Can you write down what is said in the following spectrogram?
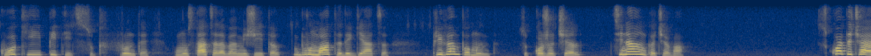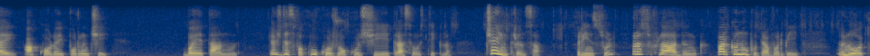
cu ochii pitiți sub frunte, cu mustața de-abia mijită, brumată de gheață. Privea în pământ. Sub cojocel ținea încă ceva. Scoate ce ai acolo, îi porunci. Băietanul își desfăcu cojocul și trase o sticlă. Ce-ai întrânsa? Prinsul răsufla adânc, parcă nu putea vorbi. În ochi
